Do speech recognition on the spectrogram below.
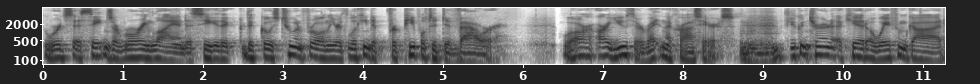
The word says Satan's a roaring lion to see that, that goes to and fro on the earth, looking to, for people to devour. Well, our, our youth are right in the crosshairs. Mm-hmm. If you can turn a kid away from God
